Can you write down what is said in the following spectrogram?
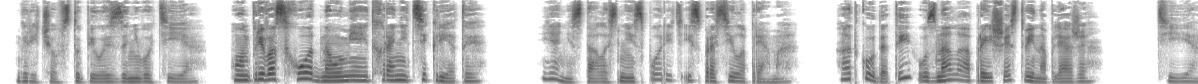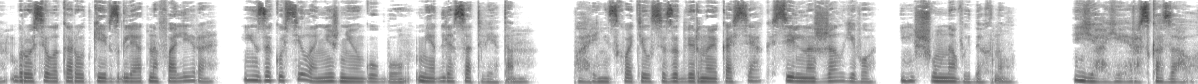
— горячо вступилась за него Тия. «Он превосходно умеет хранить секреты». Я не стала с ней спорить и спросила прямо. «Откуда ты узнала о происшествии на пляже?» Тия бросила короткий взгляд на Фалира и закусила нижнюю губу, медля с ответом. Парень схватился за дверной косяк, сильно сжал его и шумно выдохнул. Я ей рассказал.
